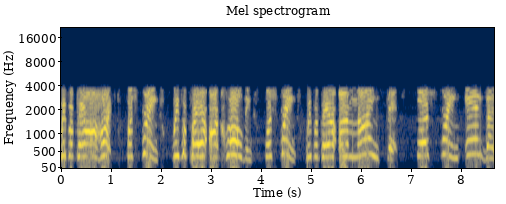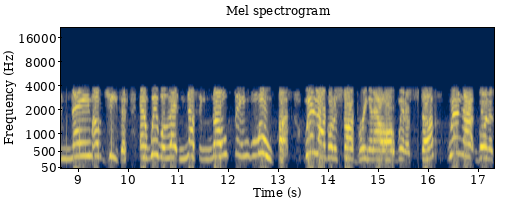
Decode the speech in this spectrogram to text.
We prepare our hearts for spring. We prepare our clothing for spring. We prepare our mindset for spring in the name of Jesus, and we will let nothing, no thing move us. We're not going to start bringing out our winter stuff. We're not going to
